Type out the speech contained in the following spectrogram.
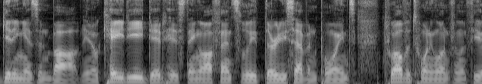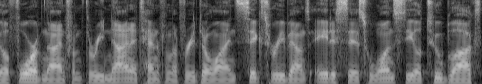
getting as involved. You know, KD did his thing offensively, 37 points, 12 of 21 from the field, 4 of 9 from 3, 9 of 10 from the free throw line, 6 rebounds, 8 assists, 1 steal, 2 blocks.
